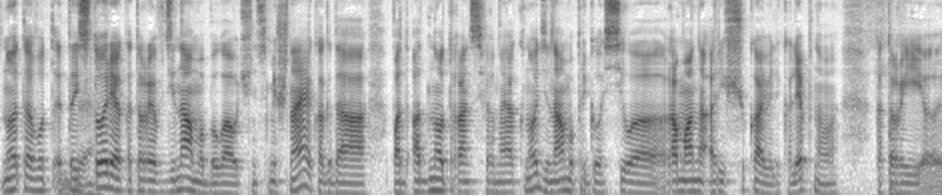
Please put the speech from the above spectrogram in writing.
но это вот эта да. история, которая в Динамо была очень смешная, когда под одно трансферное окно Динамо пригласила Романа Орещука великолепного, который э,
